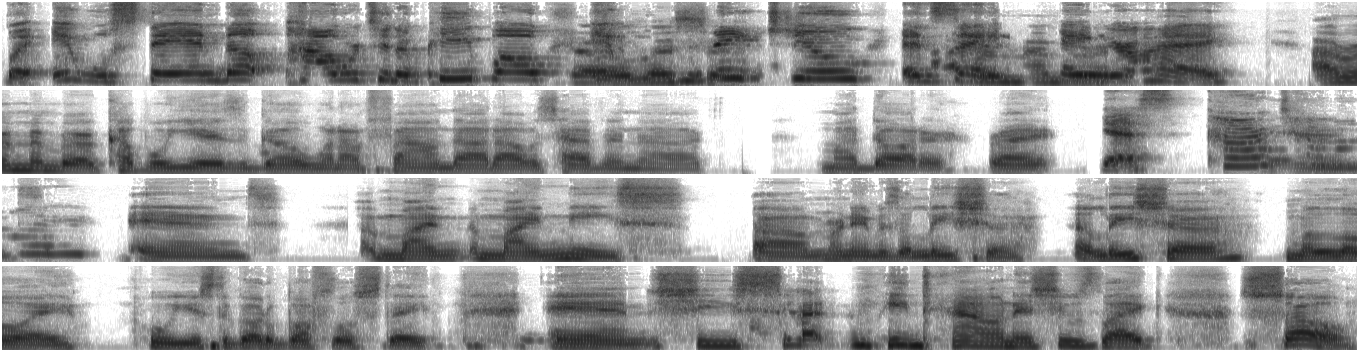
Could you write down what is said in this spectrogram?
but it will stand up, power to the people. Yo, it will listen. reach you and say, remember- hey, girl, hey. I remember a couple years ago when I found out I was having uh, my daughter, right? Yes, car And- and my my niece, um, her name is Alicia, Alicia Malloy, who used to go to Buffalo State, and she sat me down and she was like, "So,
